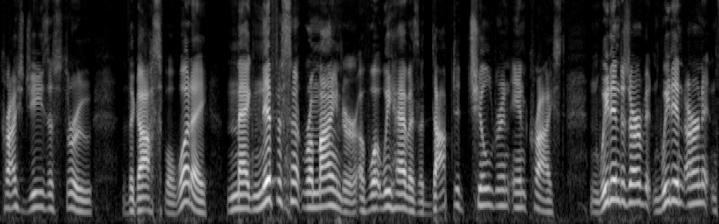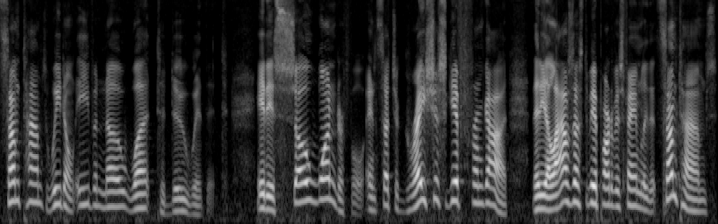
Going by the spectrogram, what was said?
Christ Jesus through the gospel. What a magnificent reminder of what we have as adopted children in Christ. And we didn't deserve it, and we didn't earn it, and sometimes we don't even know what to do with it. It is so wonderful and such a gracious gift from God that He allows us to be a part of His family that sometimes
